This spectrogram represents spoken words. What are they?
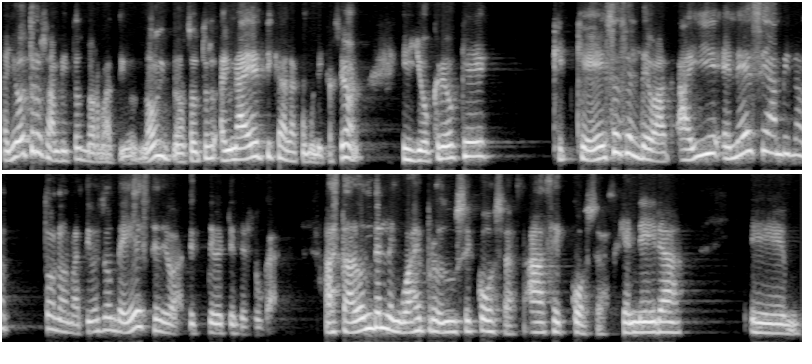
hay otros ámbitos normativos, ¿no? Y nosotros, hay una ética de la comunicación, y yo creo que, que, que ese es el debate. Ahí, en ese ámbito normativo es donde este debate debe tener lugar hasta dónde el lenguaje produce cosas, hace cosas, genera eh,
